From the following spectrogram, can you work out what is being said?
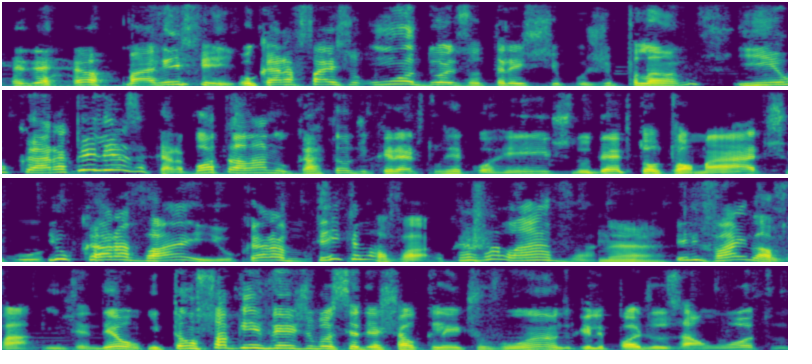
Entendeu? Mas enfim, o cara faz um ou dois ou três tipos de planos e o cara, beleza, cara, bota lá no cartão de crédito recorrente, no débito automático e o cara vai. O cara tem que lavar. O cara já lava. É. Ele vai lavar, entendeu? Então, só que em vez de você deixar o cliente voando, que ele pode usar um outro,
